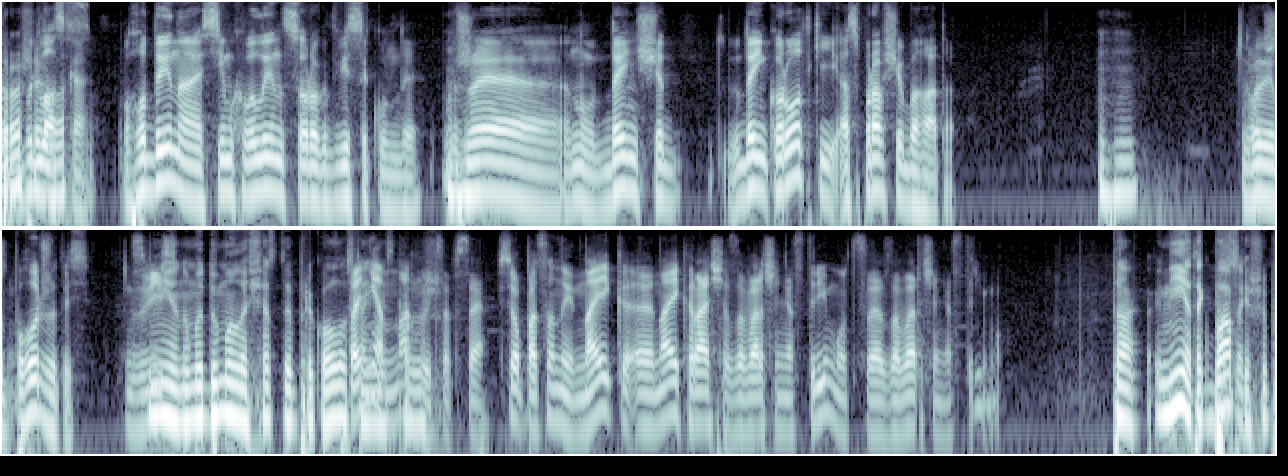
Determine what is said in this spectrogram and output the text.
Е, Будь ласка, вас. година, 7 хвилин, 42 секунди. Вже ну, день ще день короткий, а справ ще багато. Угу. Ви Точно. погоджуєтесь? Звісно. Ні, ну ми думали, щас ти прикол Та ні, нахуй це все. Все, пацани, най... найкраще завершення стріму це завершення стріму. Так, ні, так бабки, щоб,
